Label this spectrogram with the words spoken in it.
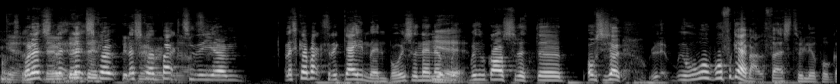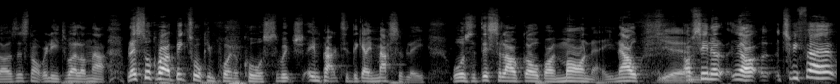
Well, let's let, they're go let's go back to the um. Let's go back to the game then, boys, and then uh, Yeah. with, with regards to the, the obviously, so we'll, we'll forget about the first two Liverpool goals. Let's not really dwell on that. But let's talk about a big talking point, of course, which impacted the game massively, was the disallowed goal by Mane. Now, Yeah. I've seen it. You know, to be fair,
